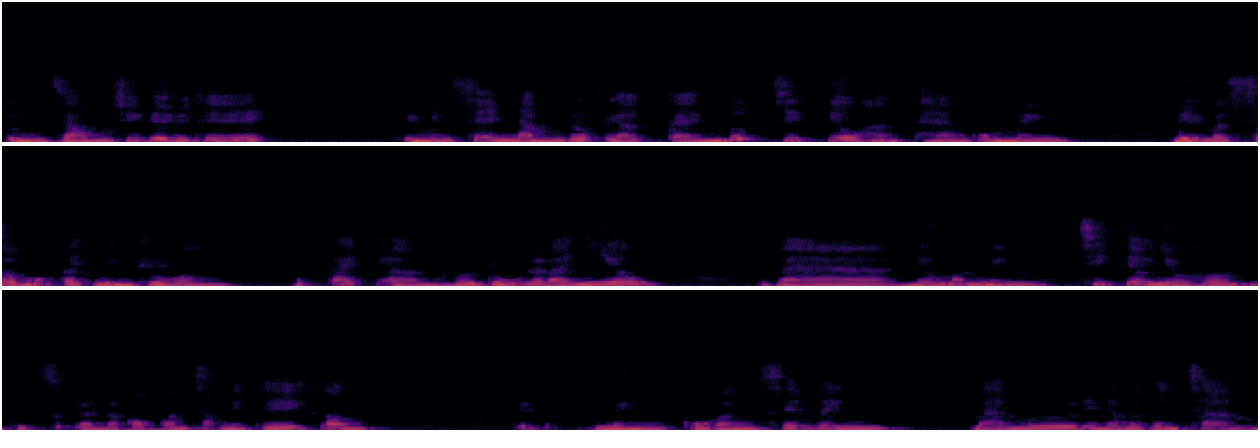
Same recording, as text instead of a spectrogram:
từng dòng chi tiêu như thế thì mình sẽ nắm được là cái mức chi tiêu hàng tháng của mình để mà sống một cách bình thường một cách um, vừa đủ là bao nhiêu. Và nếu mà mình chi tiêu nhiều hơn thì thực sự là nó có quan trọng đến thế không? Mình cố gắng saving 30 đến 50%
